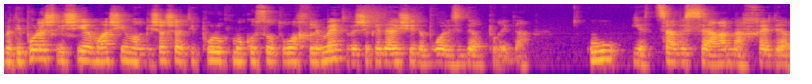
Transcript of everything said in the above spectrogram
בטיפול השלישי היא אמרה שהיא מרגישה שהטיפול הוא כמו כוסות רוח למת ושכדאי שידברו על הסדר פרידה. הוא יצא בסערה מהחדר.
